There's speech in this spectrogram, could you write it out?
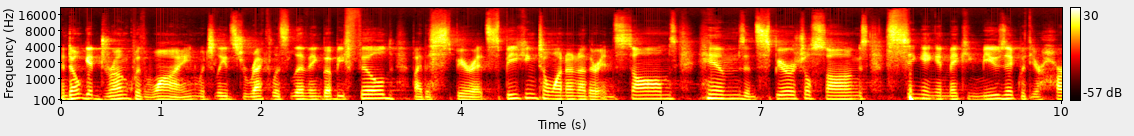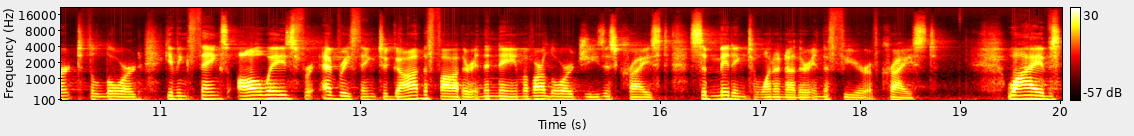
And don't get drunk with wine, which leads to reckless living, but be filled by the Spirit, speaking to one another in psalms, hymns, and spiritual songs, singing and making music with your heart to the Lord, giving thanks always for everything to God the Father in the name of our Lord Jesus Christ, submitting to one another in the fear of Christ. Wives,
